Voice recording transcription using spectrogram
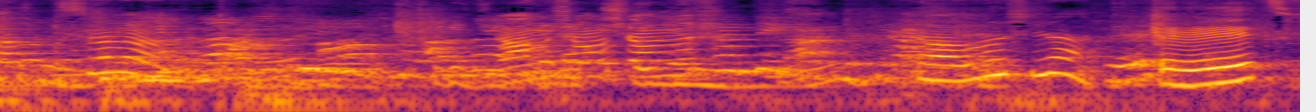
Kalksana. Yanlış yanlış yanlış. Ya. Evet.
